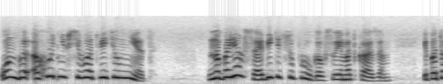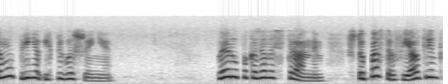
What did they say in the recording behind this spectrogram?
Он бы охотнее всего ответил нет, но боялся обидеть супругов своим отказом и потому принял их приглашение. Перу показалось странным, что пастор Фьялтринг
